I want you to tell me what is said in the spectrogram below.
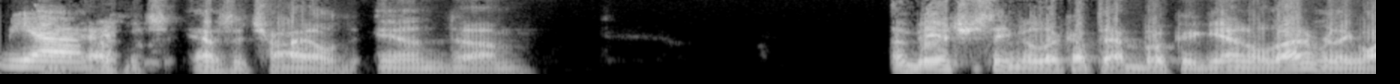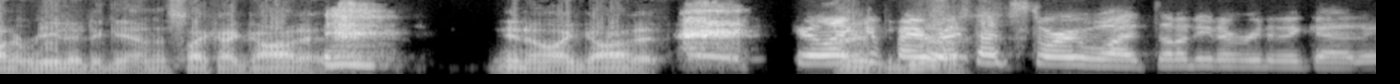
yeah uh, as, a, as a child and um It'd be interesting to look up that book again, although I don't really want to read it again. It's like I got it. you know, I got it. You're like, I, if I read that story once, I don't need to read it again.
